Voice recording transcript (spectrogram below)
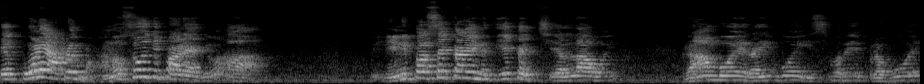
એ કોણે આપણે માણસો જ પાડ્યા છે હા એની પાસે કાંઈ નથી, એક જ છે, અલ્લાહ હોય, રામ હોય રહીમ હોય, ઈશ્વર, પ્રભુ હોય.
